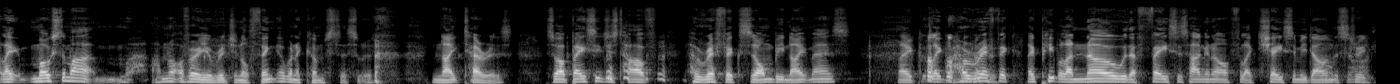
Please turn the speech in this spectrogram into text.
like most of my, I'm not a very original thinker when it comes to sort of night terrors. So I basically just have horrific zombie nightmares. Like, like oh, horrific, like people I know, their faces hanging off, like chasing me down oh, the street. God.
